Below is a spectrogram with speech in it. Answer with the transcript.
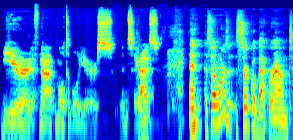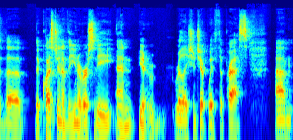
year, if not multiple years in sales. Got it. And so I want to circle back around to the the question of the university and you know relationship with the press. Um,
